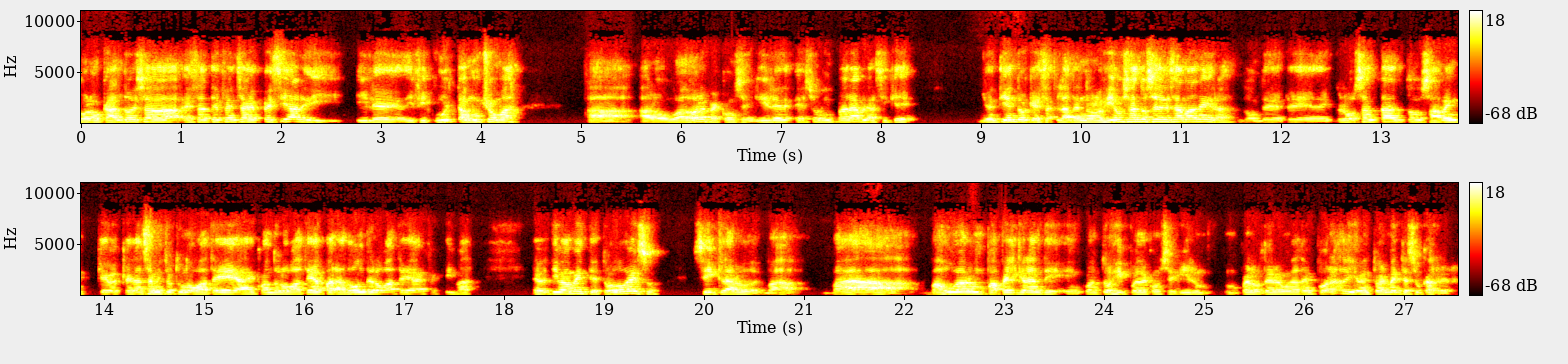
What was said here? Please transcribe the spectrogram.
colocando esas defensas especiales y, le dificulta mucho más a, los jugadores para pues, conseguir esos imparables. Así que yo entiendo que la tecnología usándose de esa manera, donde te desglosan tanto, saben qué, lanzamiento tú no bateas y cuando lo bateas, para dónde lo bateas efectiva, efectivamente, todo eso, sí, claro, va, va, va a jugar un papel grande en cuántos hits puede conseguir un, pelotero en una temporada y eventualmente su carrera.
